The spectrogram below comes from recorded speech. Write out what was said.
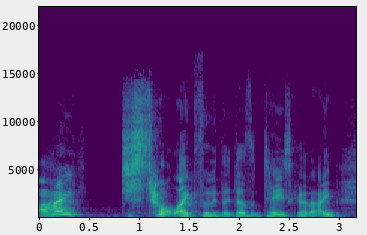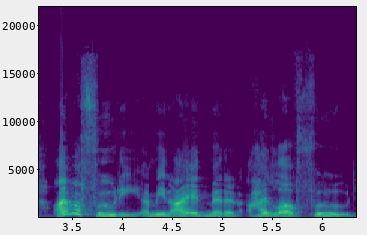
I just don't like food that doesn't taste good. I'm I'm a foodie. I mean, I admit it. I love food.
